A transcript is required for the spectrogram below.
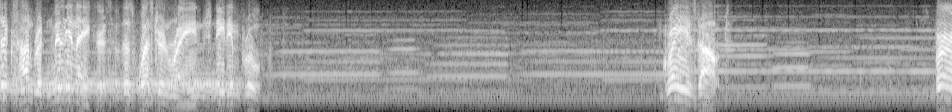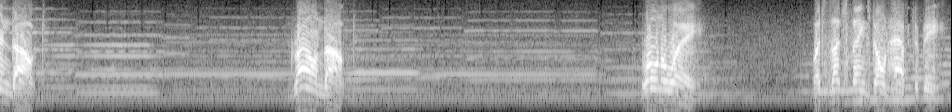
600 million acres of this western range need improvement. Grazed out, burned out, drowned out. blown away. But such things don't have to be.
